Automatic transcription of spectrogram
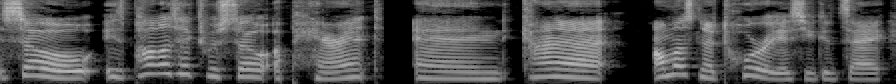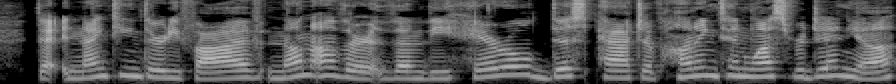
so his politics were so apparent and kind of almost notorious you could say that in 1935 none other than the herald dispatch of huntington west virginia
